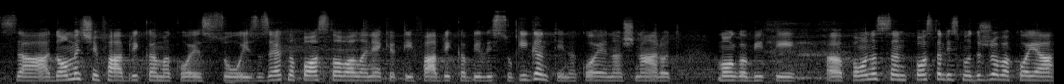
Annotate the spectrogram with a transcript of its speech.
sa domaćim fabrikama koje su izuzetno poslovale, neke od tih fabrika bili su giganti na koje je naš narod mogao biti ponosan. Postali smo država koja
